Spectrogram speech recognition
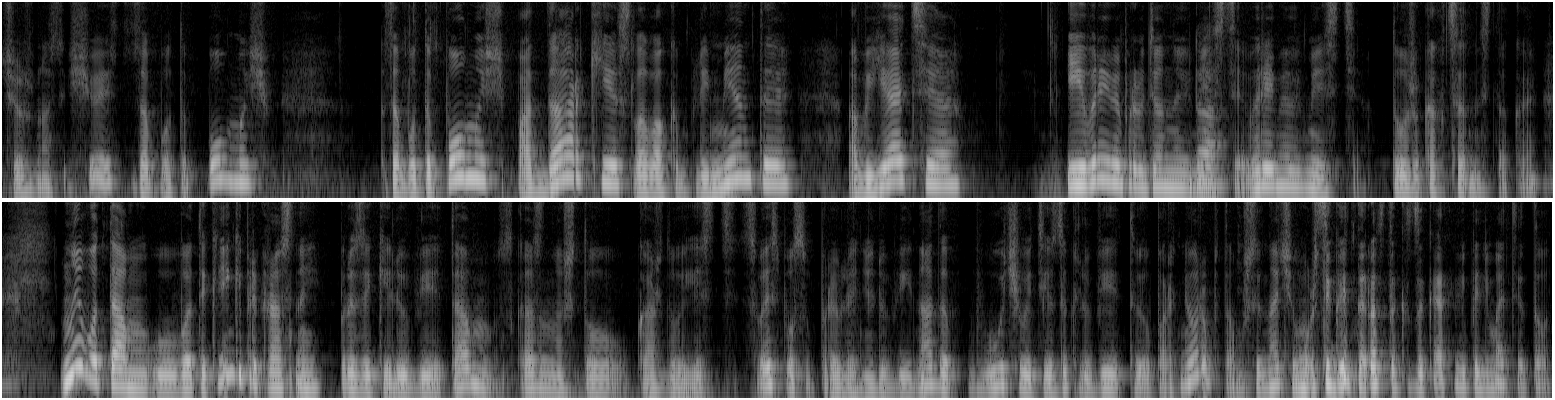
что же у нас еще есть? Забота, помощь, забота, помощь, подарки, слова комплименты – объятия и время, проведенное вместе. Да. Время вместе. Тоже как ценность такая. Ну и вот там в этой книге прекрасной про языки любви, там сказано, что у каждого есть свой способ проявления любви. И надо выучивать язык любви твоего партнера, потому что иначе можете говорить на разных языках и не понимать этого.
